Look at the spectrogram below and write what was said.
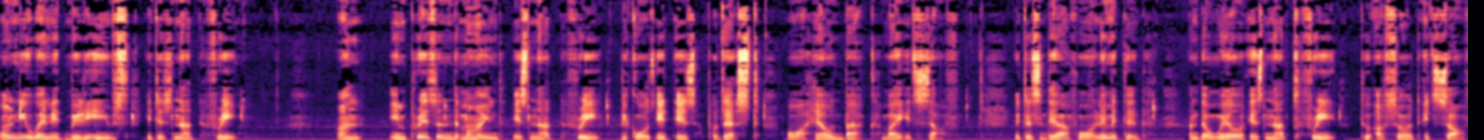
only when it believes it is not free. An imprisoned mind is not free because it is possessed or held back by itself. It is therefore limited and the will is not free to assert itself.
